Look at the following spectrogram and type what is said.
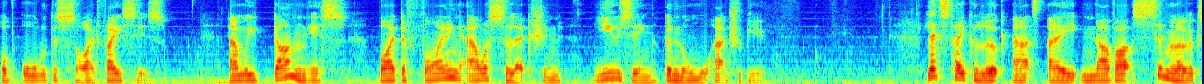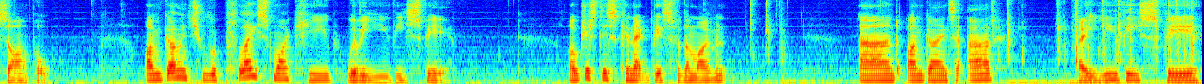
of all of the side faces. And we've done this by defining our selection using the normal attribute. Let's take a look at another similar example. I'm going to replace my cube with a UV sphere. I'll just disconnect this for the moment and I'm going to add a UV sphere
